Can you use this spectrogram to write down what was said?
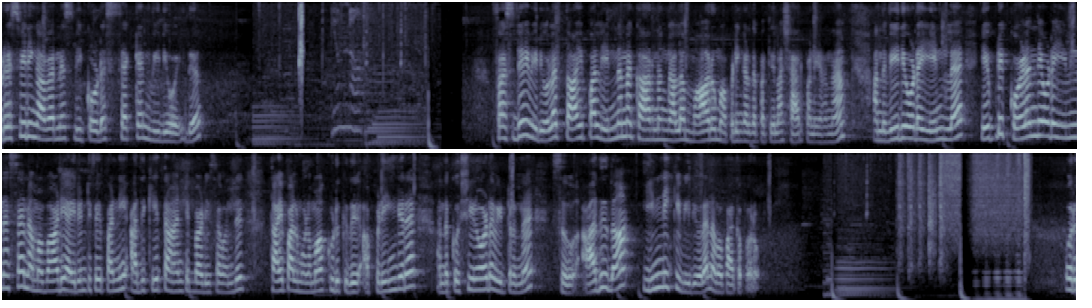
பிரெஸ்ட் ஃபீடிங் அவேர்னஸ் வீக்கோட செகண்ட் வீடியோ இது ஃபஸ்ட் டே வீடியோவில் தாய்ப்பால் என்னென்ன காரணங்களால் மாறும் அப்படிங்கிறத பற்றியெல்லாம் ஷேர் பண்ணியிருந்தேன். அந்த வீடியோட எண்டில் எப்படி குழந்தையோட இல்னஸை நம்ம பாடி ஐடென்டிஃபை பண்ணி அதுக்கேற்ற ஆன்டிபாடிஸை வந்து தாய்ப்பால் மூலமாக கொடுக்குது அப்படிங்கிற அந்த கொஷினோடு விட்டுருந்தேன். ஸோ அதுதான் இன்னைக்கு வீடியோவில் நம்ம பார்க்க போகிறோம் ஒரு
